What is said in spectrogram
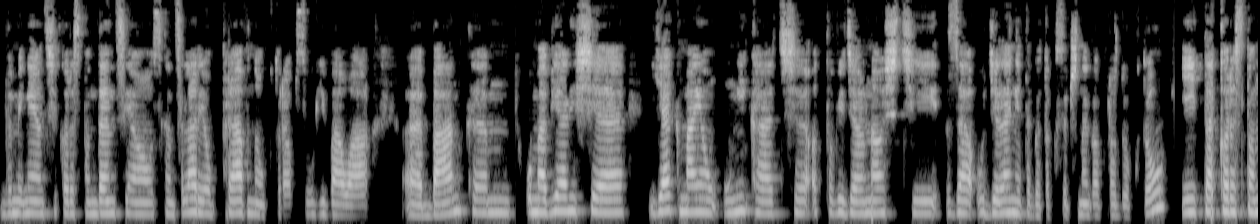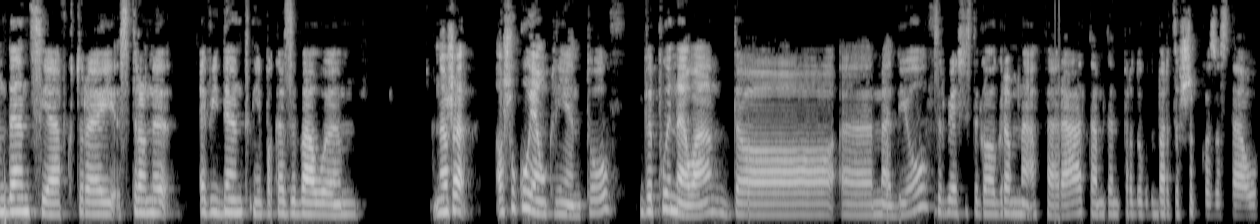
wymieniając się korespondencją z kancelarią prawną, która obsługiwała e, bank, umawiali się, jak mają unikać odpowiedzialności za udzielenie tego toksycznego produktu. I ta korespondencja, w której strony ewidentnie pokazywały, no, że oszukują klientów, wypłynęła do e, mediów, zrobiła się z tego ogromna afera. Tam ten produkt bardzo szybko został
